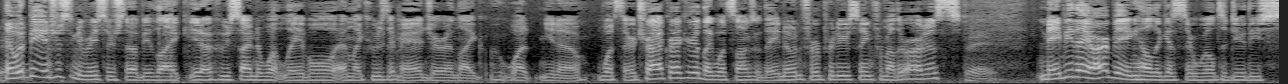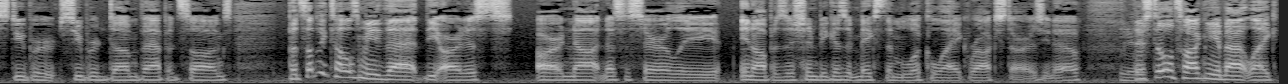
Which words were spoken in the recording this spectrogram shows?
That would be interesting to research though. Be like you know who's signed to what label and like who's their manager and like what you know what's their track record. Like what songs are they known for producing from other artists? Right. maybe they are being held against their will to do these super super dumb vapid songs but something tells me that the artists are not necessarily in opposition because it makes them look like rock stars, you know? They're still talking about like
